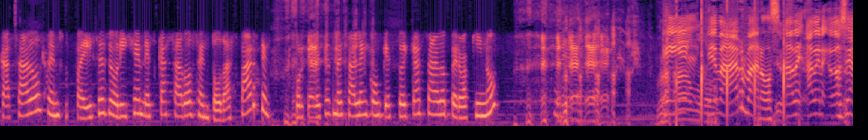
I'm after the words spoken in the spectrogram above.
casados en sus países de origen es casados en todas partes, porque a veces me salen con que estoy casado, pero aquí no. ¡Qué, qué bárbaros! A ver, a ver, o sea,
